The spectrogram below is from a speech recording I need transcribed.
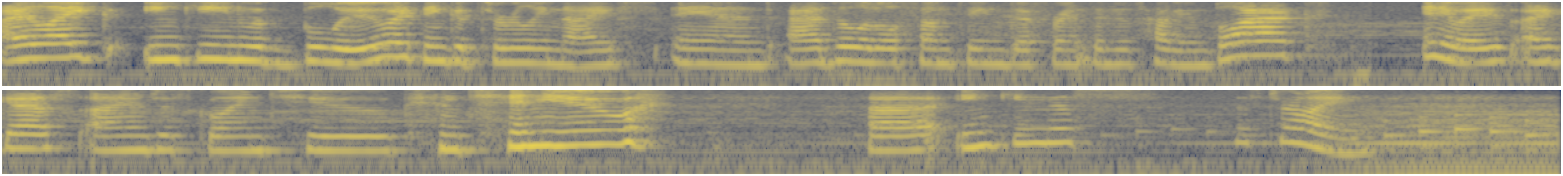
I like inking with blue. I think it's really nice and adds a little something different than just having black. Anyways, I guess I'm just going to continue uh, inking this, this drawing.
